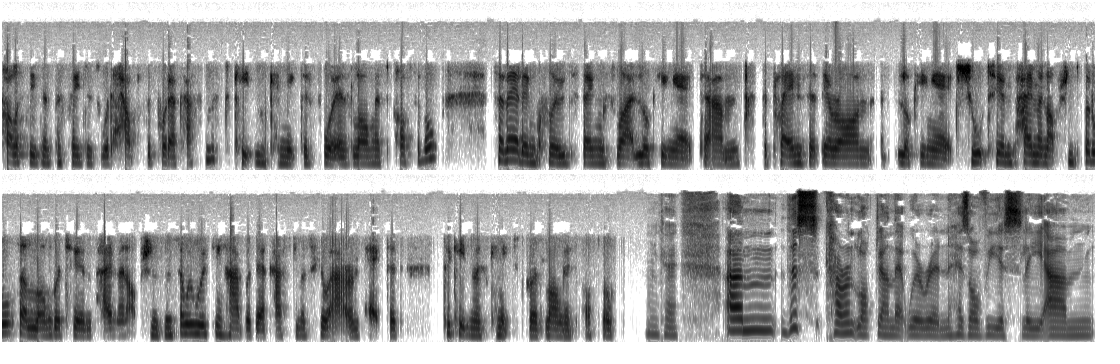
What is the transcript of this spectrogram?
policies and procedures that would help support our customers to keep them connected for as long as possible. So that includes things like looking at um, the plans that they're on, looking at short term payment options, but also longer term payment options. And so we're working hard with our customers who are impacted to keep them as connected for as long as possible. Okay. Um, this current lockdown that we're in has obviously um,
